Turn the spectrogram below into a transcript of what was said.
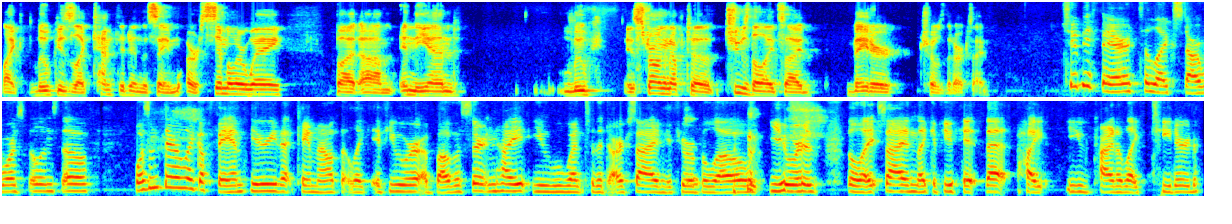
like Luke is like tempted in the same or similar way, but um, in the end, Luke is strong enough to choose the light side. Vader chose the dark side. to be fair to like Star Wars villains though, wasn't there like a fan theory that came out that like if you were above a certain height, you went to the dark side, and if you were below, you were the light side, and like if you hit that height, you kind of like teetered.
